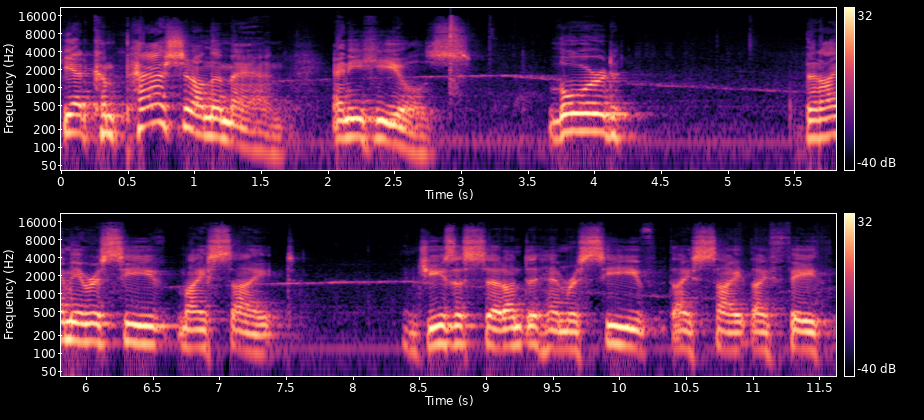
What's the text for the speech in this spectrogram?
He had compassion on the man, and he heals. Lord, that I may receive my sight. And Jesus said unto him, Receive thy sight, thy faith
